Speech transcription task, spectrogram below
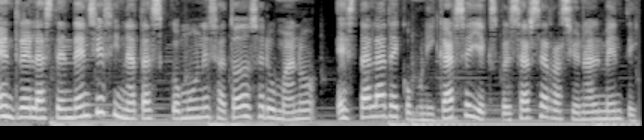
Entre las tendencias innatas comunes a todo ser humano está la de comunicarse y expresarse racionalmente,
